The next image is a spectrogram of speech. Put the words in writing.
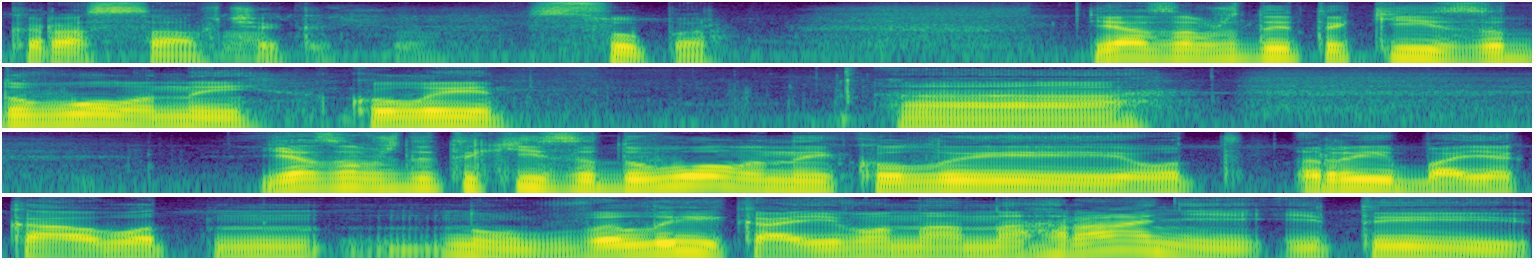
Красавчик. А, ти що? Супер. Я завжди такий задоволений, коли. А, я завжди такий задоволений, коли от риба, яка от, ну, велика і вона на грані, і ти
